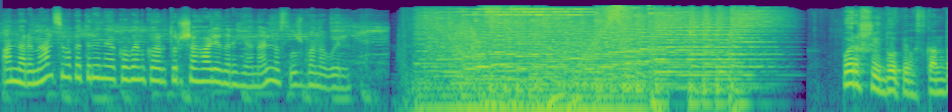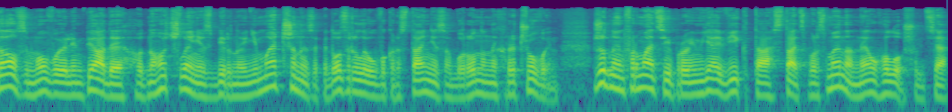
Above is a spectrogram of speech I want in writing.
Анна Румянцева, Катерина Яковенко, Артур Шагалін, Регіональна служба новин. Перший допінг-скандал зимової олімпіади. Одного з членів збірної Німеччини запідозрили у використанні заборонених речовин. Жодної інформації про ім'я, вік та стать спортсмена не оголошується.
